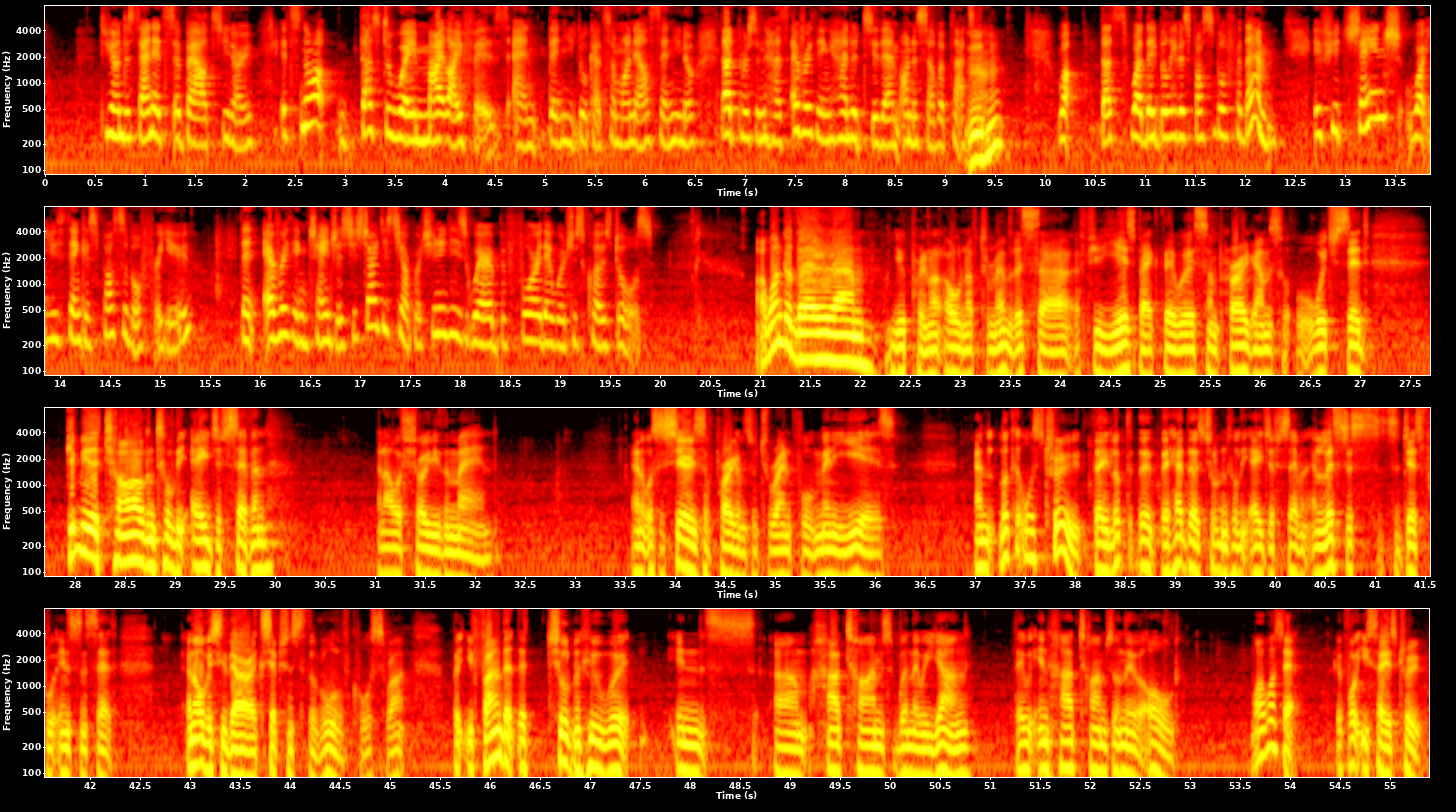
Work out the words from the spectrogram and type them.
Do you understand? It's about, you know, it's not that's the way my life is, and then you look at someone else and, you know, that person has everything handed to them on a silver platter. Mm-hmm. Well, that's what they believe is possible for them. If you change what you think is possible for you, then everything changes. You start to see opportunities where before they were just closed doors. I wonder though, um, you're probably not old enough to remember this, uh, a few years back there were some programs which said, give me a child until the age of seven and I will show you the man. And it was a series of programs which ran for many years. And look, it was true. They looked at the, they had those children until the age of seven. And let's just suggest, for instance, that, and obviously there are exceptions to the rule, of course, right? But you found that the children who were in um, hard times when they were young, they were in hard times when they were old. Why was that? If what you say is true.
